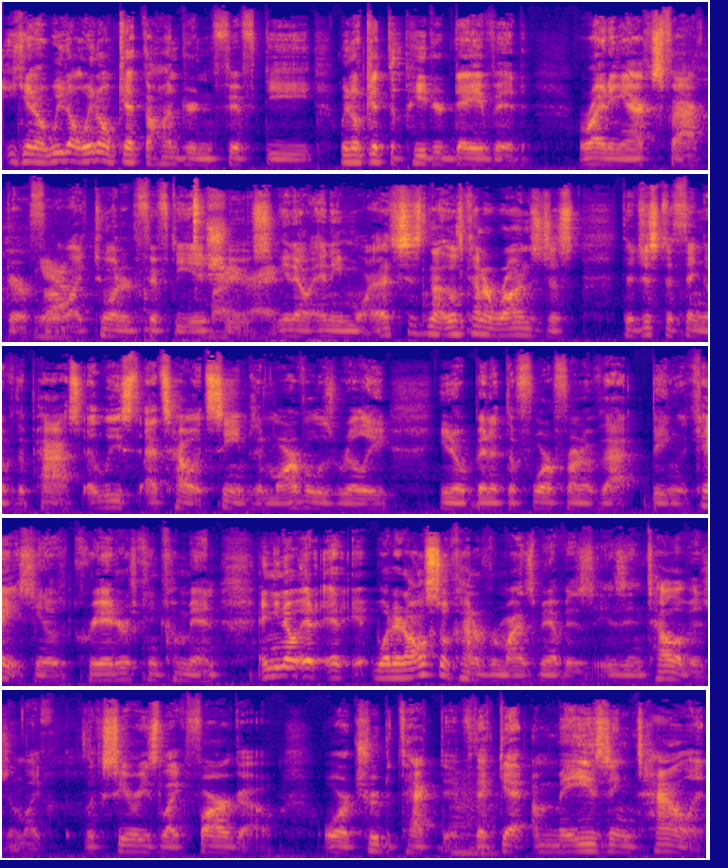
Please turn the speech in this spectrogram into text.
you know we don't we don't get the 150 we don't get the peter david writing x factor for Yeah. like 250 issues right. you know anymore that's just not those kind of runs just they're just a thing of the past at least that's how it seems and marvel has really you know been at the forefront of that being the case you know creators can come in and you know it, it, it what it also kind of reminds me of is is in television like like series like Fargo or True Detective that mm-hmm. get amazing talent.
